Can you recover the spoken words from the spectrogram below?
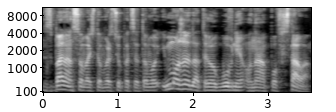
zbalansować tą wersją PC-ową i może dlatego głównie ona powstała.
